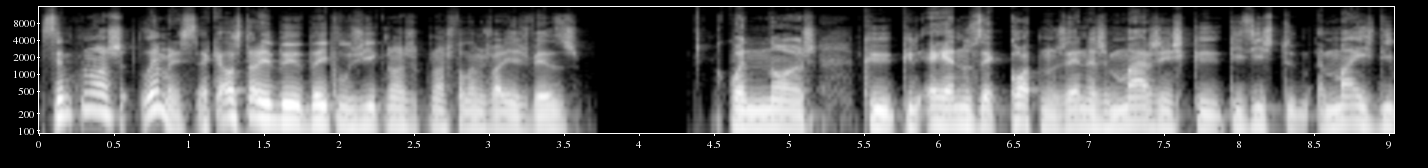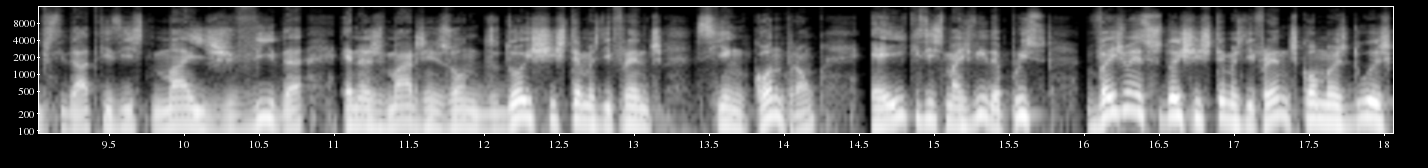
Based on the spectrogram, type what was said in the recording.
sempre que nós. Lembrem-se, aquela história da ecologia que nós, que nós falamos várias vezes quando nós, que, que, é nos ecótonos, é nas margens que, que existe mais diversidade, que existe mais vida, é nas margens onde dois sistemas diferentes se encontram, é aí que existe mais vida. Por isso, vejam esses dois sistemas diferentes como as duas,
